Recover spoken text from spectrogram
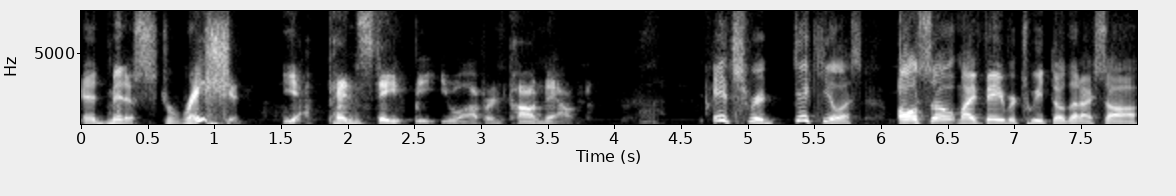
administration. Yeah, Penn State beat you, Auburn. Calm down. It's ridiculous. Also, my favorite tweet though that I saw:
